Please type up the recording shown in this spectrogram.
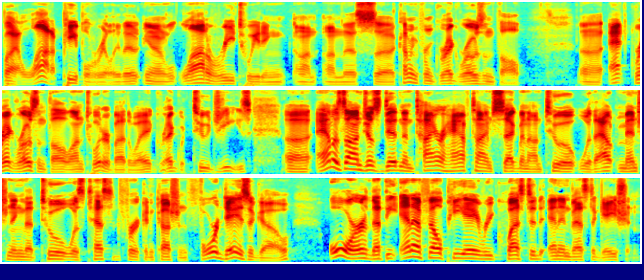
by a lot of people, really. You know, a lot of retweeting on on this uh, coming from Greg Rosenthal. Uh, at Greg Rosenthal on Twitter, by the way, Greg with two G's. Uh, Amazon just did an entire halftime segment on Tua without mentioning that Tua was tested for a concussion four days ago or that the NFLPA requested an investigation.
